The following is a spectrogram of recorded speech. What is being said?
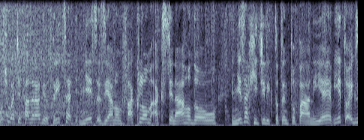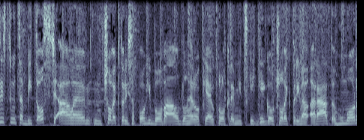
Počúvate Fan Rádio 30 dnes s Janom Faklom. Ak ste náhodou nezachytili, kto tento pán je, je to existujúca bytosť, ale človek, ktorý sa pohyboval dlhé roky aj okolo kremnických gegov, človek, ktorý mal rád humor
